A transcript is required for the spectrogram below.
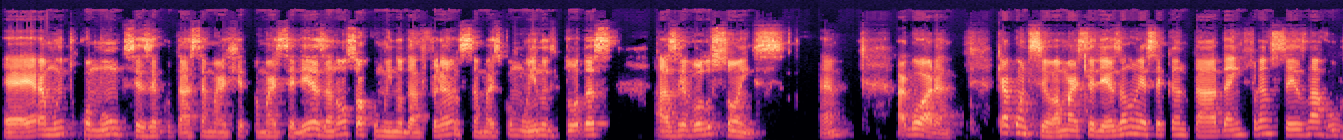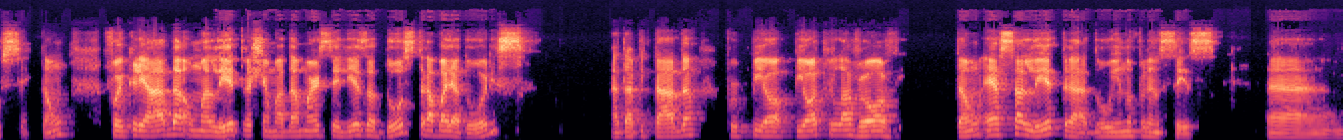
é, era muito comum que se executasse a, Mar a Marselhesa não só como hino da França, mas como hino de todas as revoluções. Né? Agora, o que aconteceu? A Marselhesa não ia ser cantada em francês na Rússia. Então, foi criada uma letra chamada Marselhesa dos Trabalhadores, adaptada por Piotr Lavrov. Então, essa letra do hino francês uh,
